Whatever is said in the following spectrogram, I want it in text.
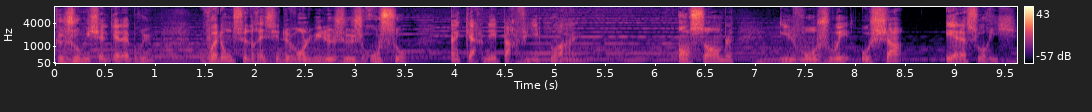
que joue Michel Galabru, voit donc se dresser devant lui le juge Rousseau, incarné par Philippe Noiret. Ensemble, ils vont jouer au chat et à la souris.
